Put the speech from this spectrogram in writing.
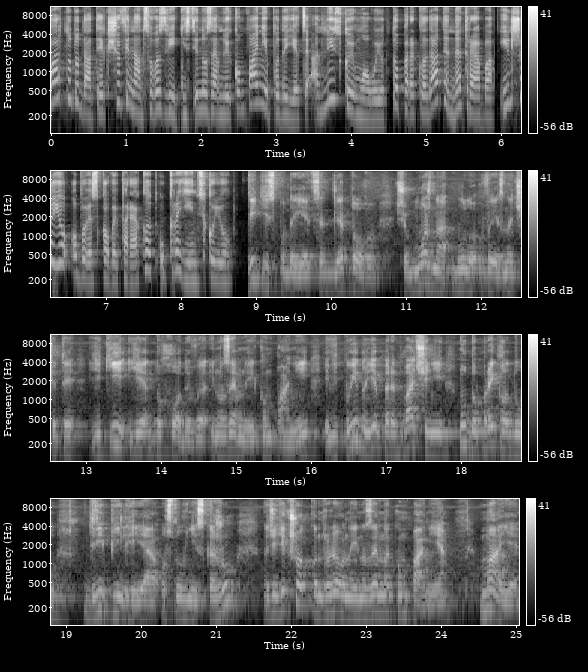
Варто додати, якщо фінансова звітність іноземної компанії подається англійською мовою, то перекладати не треба. Іншою обов'язковий переклад українською. Звітність подається для того, щоб можна було визначити, які є доходи в іноземної компанії, і відповідно є передбачені, ну до прикладу, дві пільги. Я основні скажу. Значить, якщо контрольована іноземна компанія має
